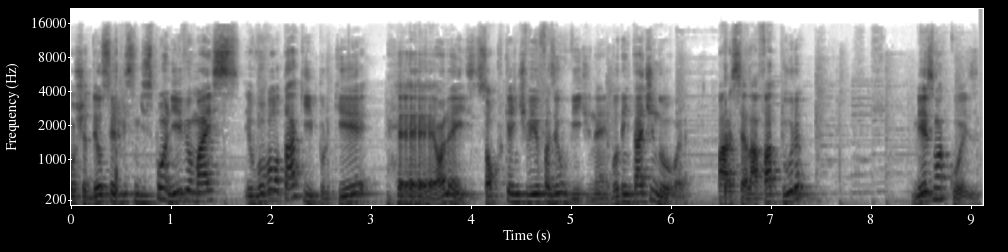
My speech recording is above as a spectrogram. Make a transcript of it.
poxa, deu serviço indisponível, mas eu vou voltar aqui, porque, é, olha aí, só porque a gente veio fazer o vídeo, né? Vou tentar de novo, olha. Parcelar a fatura, mesma coisa.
